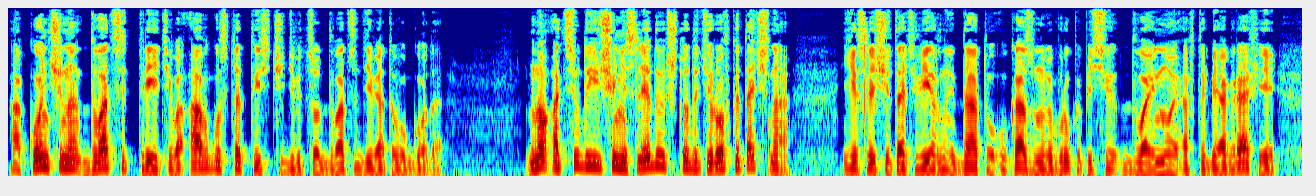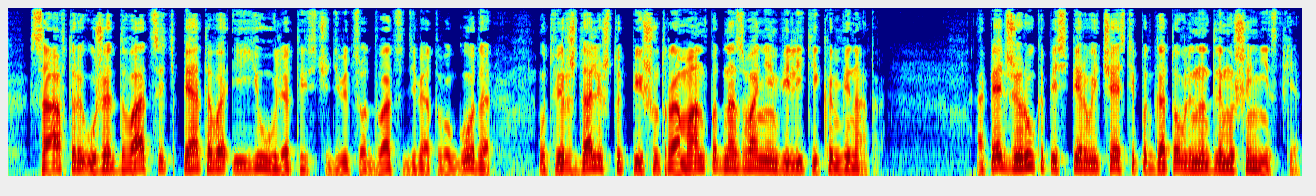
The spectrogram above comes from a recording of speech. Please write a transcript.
окончена 23 августа 1929 года». Но отсюда еще не следует, что датировка точна. Если считать верной дату, указанную в рукописи двойной автобиографии, соавторы уже 25 июля 1929 года утверждали, что пишут роман под названием «Великий комбинатор». Опять же, рукопись первой части подготовлена для машинистки.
